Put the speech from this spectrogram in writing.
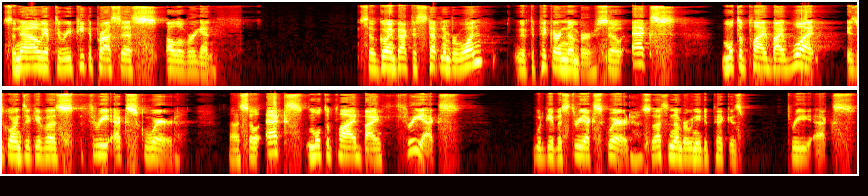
So now we have to repeat the process all over again. So going back to step number one, we have to pick our number. So x multiplied by what is going to give us 3x squared. Uh, so x multiplied by 3x would give us 3x squared. So that's the number we need to pick is 3x.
